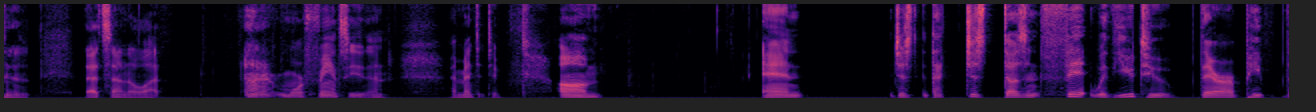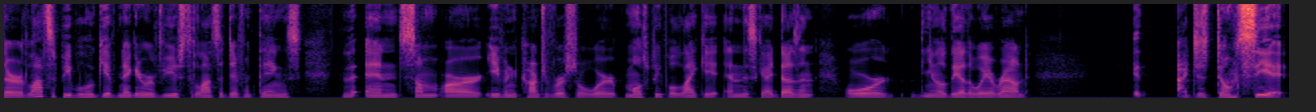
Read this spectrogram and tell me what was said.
that sounded a lot more fancy than I meant it to. Um, and just that just doesn't fit with YouTube. There are people there are lots of people who give negative reviews to lots of different things and some are even controversial where most people like it and this guy doesn't or you know the other way around I just don't see it.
